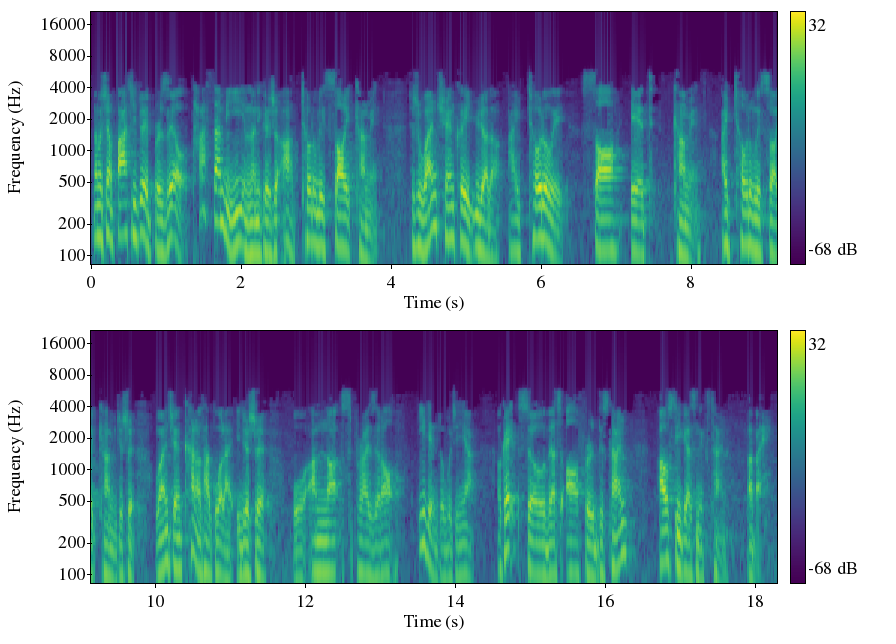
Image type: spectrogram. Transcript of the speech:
那么像巴西队 Brazil，他三比一赢了，你可以说啊 Totally saw it coming，就是完全可以预料到 I totally saw it coming。I totally saw it coming，就是完全看到它过来，也就是我 I'm not surprised at all，一点都不惊讶。Okay，so that's all for this time. I'll see you guys next time. Bye bye.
